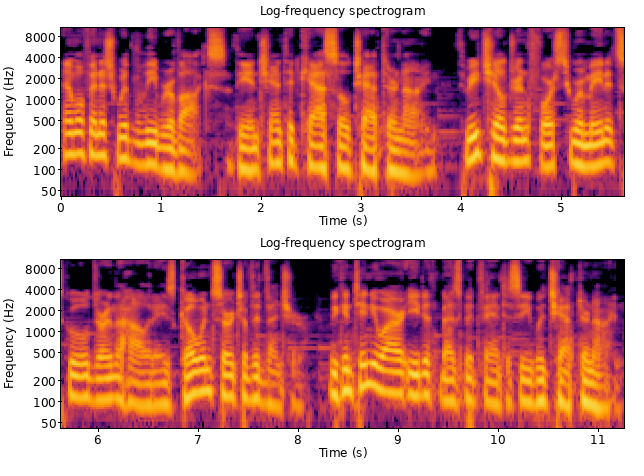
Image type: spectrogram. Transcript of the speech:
and we'll finish with LibriVox, The Enchanted Castle Chapter 9. Three children forced to remain at school during the holidays go in search of adventure. We continue our Edith Nesbit fantasy with Chapter 9.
